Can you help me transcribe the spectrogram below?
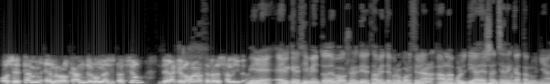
o se están enrocando en una situación de la que no van a tener salida. Mire, el crecimiento de Vox es directamente proporcional a la política de Sánchez en Cataluña.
